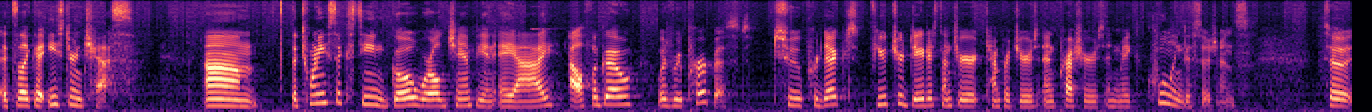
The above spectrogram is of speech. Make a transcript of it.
It's like an Eastern chess. Um, the 2016 Go World Champion AI, AlphaGo, was repurposed to predict future data center temperatures and pressures and make cooling decisions. So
